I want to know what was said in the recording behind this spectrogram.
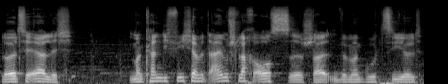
Leute, ehrlich. Man kann die Viecher mit einem Schlag ausschalten, wenn man gut zielt.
